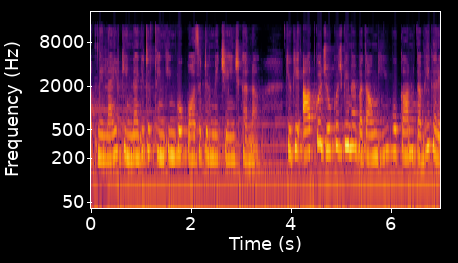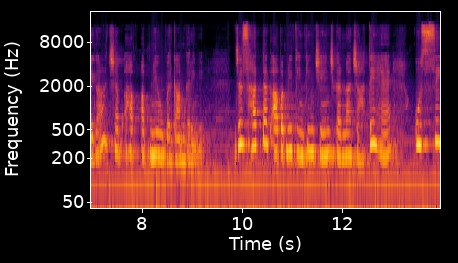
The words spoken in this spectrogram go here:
अपने लाइफ की नेगेटिव थिंकिंग को पॉजिटिव में चेंज करना। क्योंकि आपको जो कुछ भी मैं बताऊँगी, वो काम तभी करेगा जब आप अपने ऊपर काम करेंगे। जिस हद तक आप अपनी थिंकिंग चेंज करना चाहते हैं, उससे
